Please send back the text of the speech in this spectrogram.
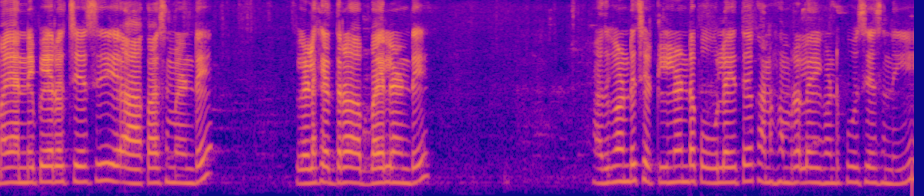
మా అన్ని పేరు వచ్చేసి ఆకాశం అండి. వీళ్ళకి ఇద్దరు అబ్బాయిలండి. అదిగోండి చెట్ల నిండా పువ్వులు అయితే కనకాంబరాలు అయ్యకుండా పూసేసినాయి.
